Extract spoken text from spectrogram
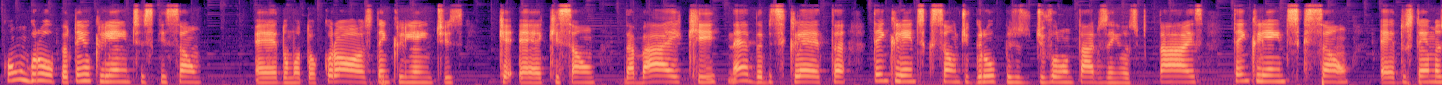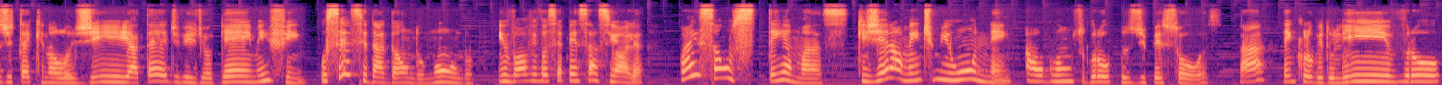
com um grupo. Eu tenho clientes que são é, do motocross, tem clientes que, é, que são da bike, né, da bicicleta, tem clientes que são de grupos de voluntários em hospitais, tem clientes que são é, dos temas de tecnologia, até de videogame, enfim. O ser cidadão do mundo envolve você pensar assim: olha, quais são os temas que geralmente me unem a alguns grupos de pessoas, tá? Tem clube do livro,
